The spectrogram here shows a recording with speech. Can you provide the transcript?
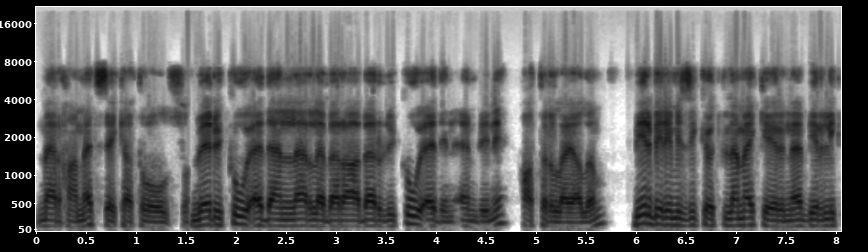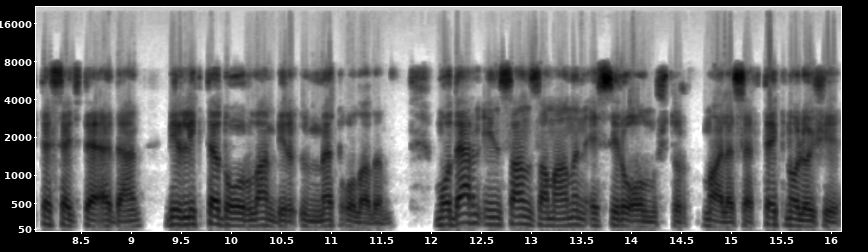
merhamet zekatı olsun. Ve rükû edenlerle beraber rükû edin emrini hatırlayalım. Birbirimizi kötülemek yerine birlikte secde eden, birlikte doğrulan bir ümmet olalım. Modern insan zamanın esiri olmuştur maalesef. Teknoloji,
